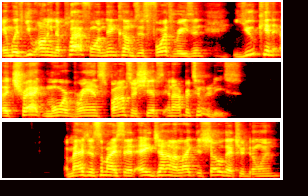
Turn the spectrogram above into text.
And with you owning the platform, then comes this fourth reason you can attract more brand sponsorships and opportunities. Imagine somebody said, Hey, John, I like the show that you're doing.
